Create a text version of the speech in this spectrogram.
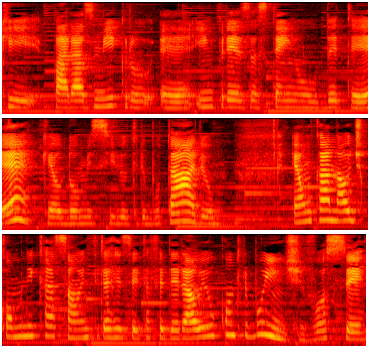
que para as microempresas eh, tem o DTE, que é o domicílio tributário, é um canal de comunicação entre a Receita Federal e o contribuinte, você.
